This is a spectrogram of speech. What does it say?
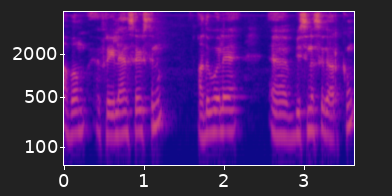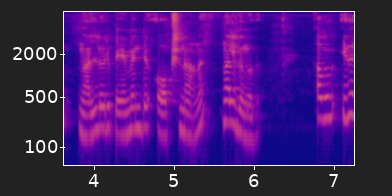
അപ്പം ഫ്രീലാൻസേഴ്സിനും അതുപോലെ ബിസിനസ്സുകാർക്കും നല്ലൊരു പേയ്മെന്റ് ഓപ്ഷനാണ് നൽകുന്നത്. അപ്പം ഇത്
